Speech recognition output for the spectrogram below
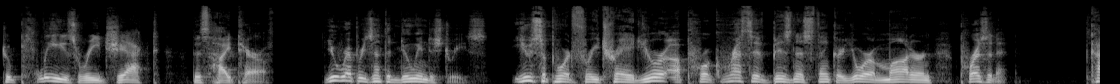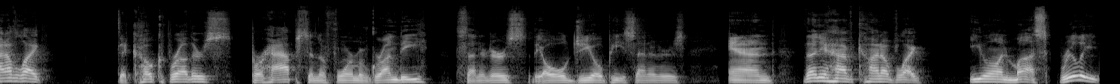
to please reject this high tariff. You represent the new industries. You support free trade. You're a progressive business thinker. You're a modern president. Kind of like the Koch brothers, perhaps in the form of Grundy senators, the old GOP senators. And then you have kind of like Elon Musk, really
